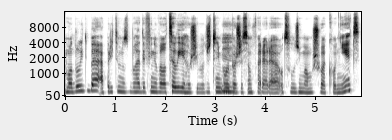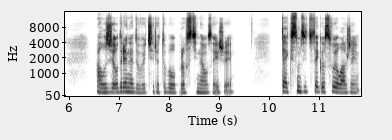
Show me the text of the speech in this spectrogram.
modlitba a prítomnosť Boha definovala celý jeho život. Že to nebolo mm. iba, že som farára a odslúžim omšu a koniec, ale že od rána do večera to bolo proste naozaj, že tak som si to tak osvojila, že,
